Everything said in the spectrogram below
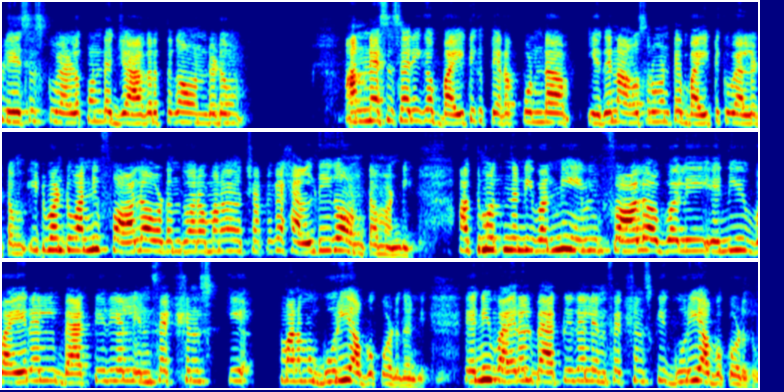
ప్లేసెస్కి వెళ్ళకుండా జాగ్రత్తగా ఉండడం అన్నెసరీగా బయటికి తిరగకుండా ఏదైనా అవసరం ఉంటే బయటికి వెళ్ళటం ఇటువంటివన్నీ ఫాలో అవడం ద్వారా మనం చక్కగా హెల్తీగా ఉంటామండి. అర్థమవుతుందండి. ఇవన్నీ ఫాలో అవ్వాలి. ఎనీ వైరల్ బ్యాక్టీరియల్ ఇన్ఫెక్షన్స్కి మనము గురి అవ్వకూడదండి. ఎనీ వైరల్ బ్యాక్టీరియల్ ఇన్ఫెక్షన్స్కి గురి అవ్వకూడదు.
